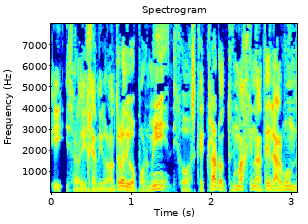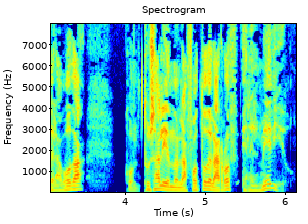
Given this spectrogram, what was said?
y, se lo dije, digo, no te lo digo por mí, digo, es que claro, tú imagínate el álbum de la boda con tú saliendo en la foto del arroz en el medio.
